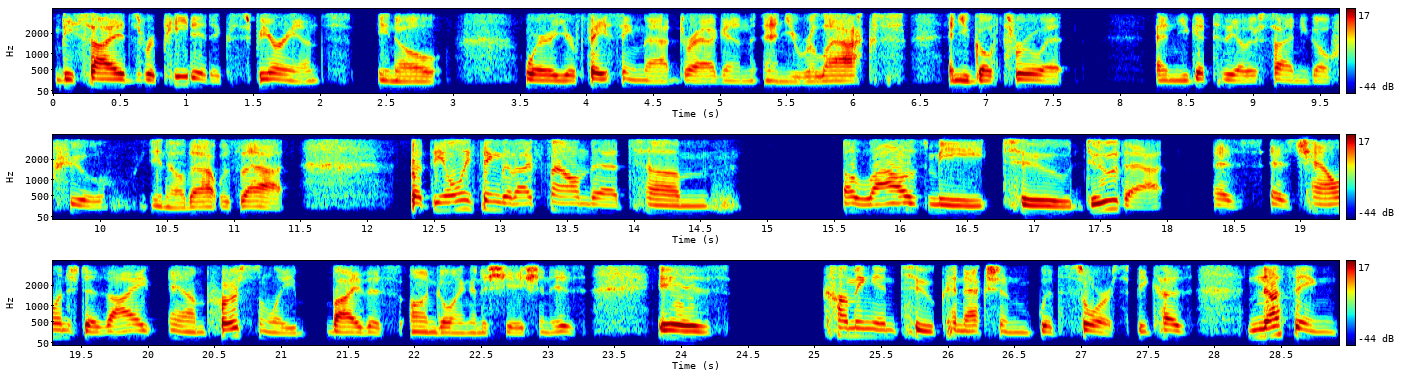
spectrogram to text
besides repeated experience, you know, where you're facing that dragon and you relax and you go through it and you get to the other side and you go, phew, you know, that was that. But the only thing that I found that um, allows me to do that, as as challenged as I am personally by this ongoing initiation, is is coming into connection with source because nothing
